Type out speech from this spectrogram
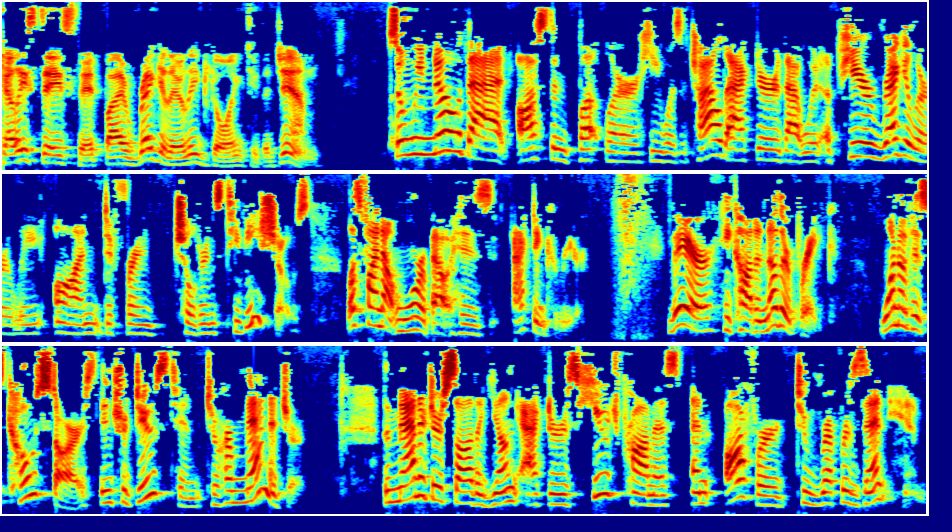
Kelly stays fit by regularly going to the gym. So we know that Austin Butler, he was a child actor that would appear regularly on different children's TV shows. Let's find out more about his acting career. There, he caught another break. One of his co-stars introduced him to her manager. The manager saw the young actor's huge promise and offered to represent him.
